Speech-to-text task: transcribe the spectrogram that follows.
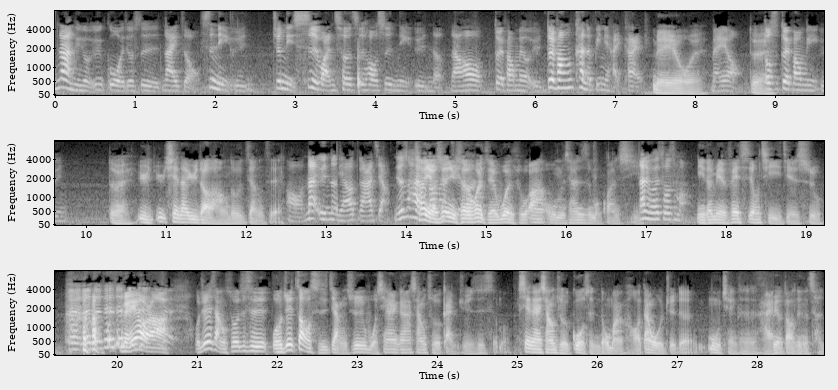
那你有遇过就是那一种是你晕，就你试完车之后是你晕了，然后对方没有晕，对方看的比你还开，没有哎、没有，对都是对方比你晕。对，遇遇现在遇到的好像都是这样子、欸。哦，那晕了你要跟他讲，你就是还像有些女生会，直接问说啊，我们现在是什么关系那？你会说什么？你的免费试用期已结束？对对对对对，没有啦。我就会想说，就是我觉得照实讲，就是我现在跟他相处的感觉是什么？现在相处的过程都蛮好，但我觉得目前可能还没有到那个程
